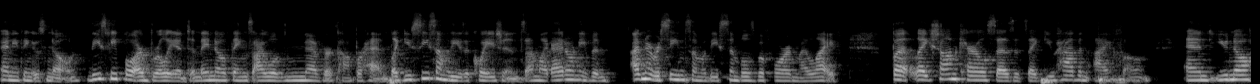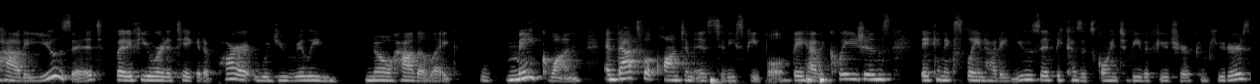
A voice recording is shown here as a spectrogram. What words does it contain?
anything is known. These people are brilliant and they know things I will never comprehend. Like you see some of these equations, I'm like, I don't even. I've never seen some of these symbols before in my life. But like Sean Carroll says, it's like you have an iPhone and you know how to use it, but if you were to take it apart, would you really know how to like make one. And that's what quantum is to these people. They have equations, they can explain how to use it because it's going to be the future of computers.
